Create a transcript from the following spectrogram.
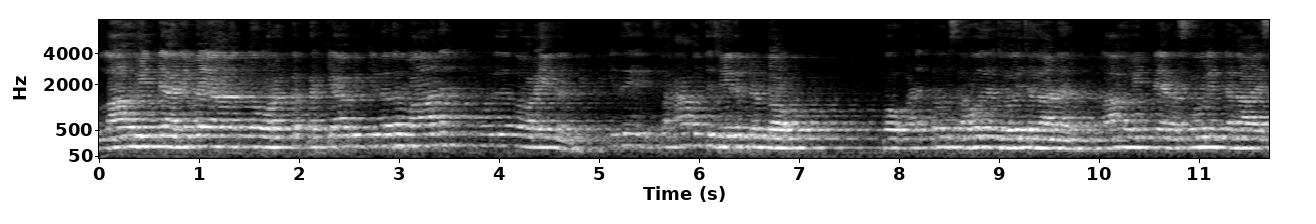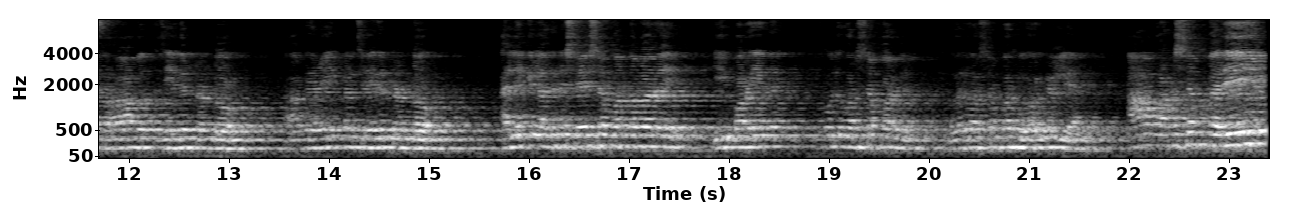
അള്ളാഹുവിന്റെ അടിമയാണെന്ന് ഉറക്കെ പ്രഖ്യാപിക്കുന്നതുമാണ് എന്ന് പറയുന്നത്. ഇത് സഹാബത്ത് ചെയ്തിട്ടുണ്ടോ? ഇപ്പോ അടുത്ത ഒരു സഹോദരൻ ചോദിച്ചതാണ് അള്ളാഹുവിന്റെ റസൂലിന്റെതായ സഹാബത്ത് ചെയ്തിട്ടുണ്ടോ? ചെയ്തിട്ടുണ്ടോ? അല്ലെങ്കിൽ അതിനുശേഷം വന്നവരെ ഈ പറയുന്ന ഒരു വർഷം പറഞ്ഞു. ഒരു വർഷം പറഞ്ഞു ഓർക്കില്ല ആ വർഷം വരെയും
